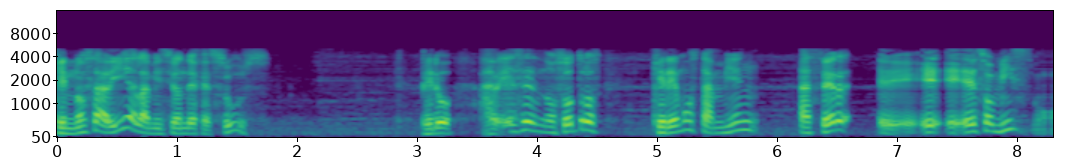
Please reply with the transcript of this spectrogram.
que no sabía la misión de Jesús. Pero a veces nosotros queremos también hacer eh, eh, eso mismo.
